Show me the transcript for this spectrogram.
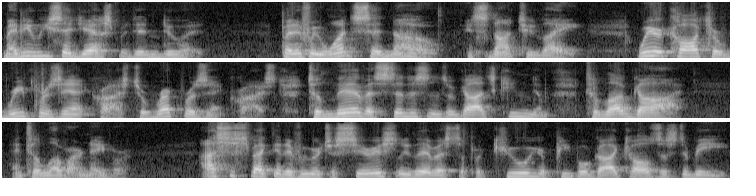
Maybe we said yes but didn't do it. But if we once said no, it's not too late. We are called to represent Christ, to represent Christ, to live as citizens of God's kingdom, to love God, and to love our neighbor. I suspect that if we were to seriously live as the peculiar people God calls us to be,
